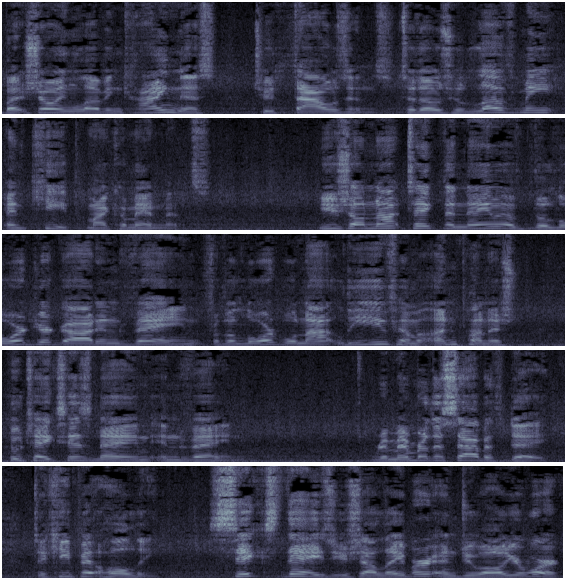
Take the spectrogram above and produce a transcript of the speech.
but showing loving kindness to thousands, to those who love me and keep my commandments. You shall not take the name of the Lord your God in vain, for the Lord will not leave him unpunished who takes his name in vain. Remember the Sabbath day to keep it holy. Six days you shall labor and do all your work,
